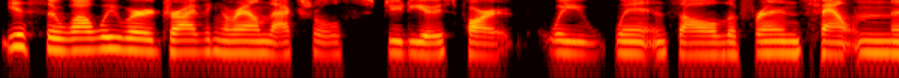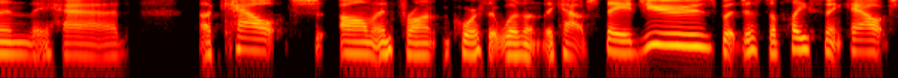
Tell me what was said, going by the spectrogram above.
Yes. so while we were driving around the actual studios part, we went and saw the Friends fountain, and they had a couch um, in front. Of course, it wasn't the couch they had used, but just a placement couch.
